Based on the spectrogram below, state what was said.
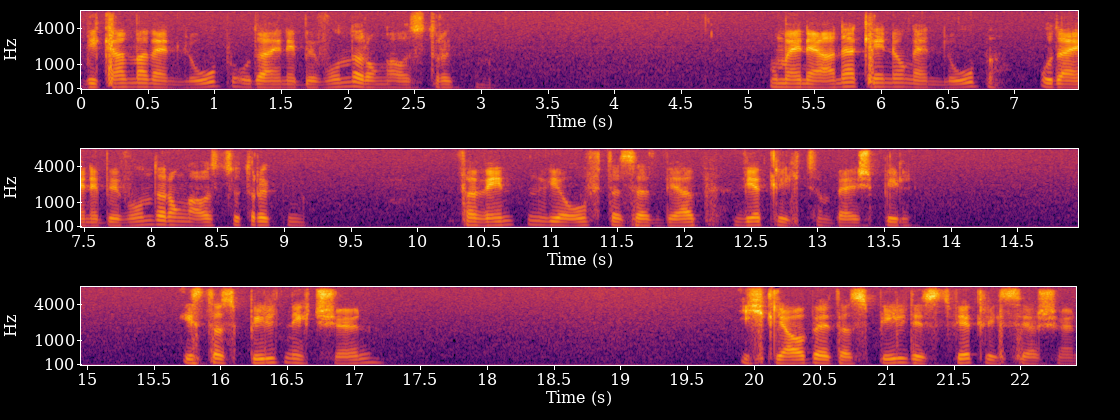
Wie kann man ein Lob oder eine Bewunderung ausdrücken? Um eine Anerkennung, ein Lob oder eine Bewunderung auszudrücken, verwenden wir oft das Adverb wirklich zum Beispiel. Ist das Bild nicht schön? Ich glaube, das Bild ist wirklich sehr schön.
